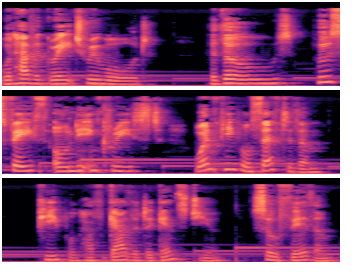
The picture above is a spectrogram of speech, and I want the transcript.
will have a great reward. Those whose faith only increased when people said to them, People have gathered against you, so fear them.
